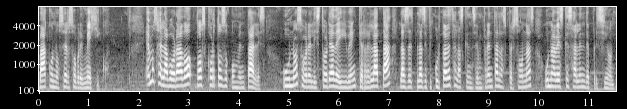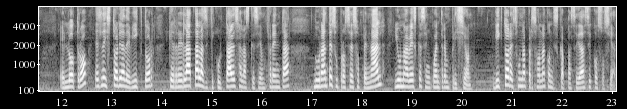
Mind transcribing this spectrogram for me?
va a conocer sobre México. Hemos elaborado dos cortos documentales, uno sobre la historia de Iben, que relata las, las, dificultades a las que se enfrentan las personas una vez que salen de prisión. El otro es la historia de Víctor, que relata las dificultades a las que se enfrenta durante su proceso penal y una vez que se encuentra en prisión. Víctor es una persona con discapacidad psicosocial.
